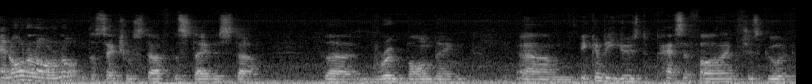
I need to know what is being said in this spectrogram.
and on and on and on. The sexual stuff, the status stuff, the group bonding, um, it can be used to pacify, which is good,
